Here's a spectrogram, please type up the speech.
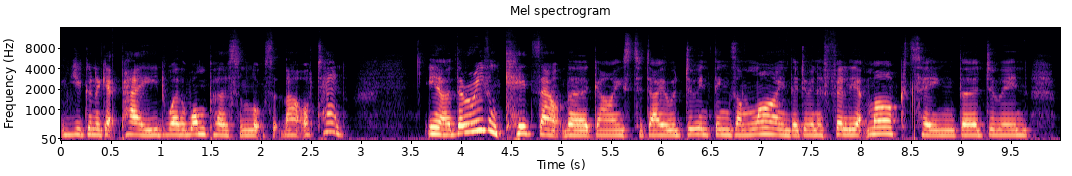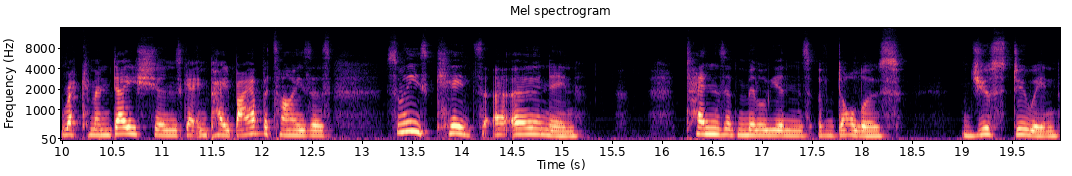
you're going to get paid whether one person looks at that or 10 you know there are even kids out there guys today who are doing things online. They're doing affiliate marketing. They're doing recommendations getting paid by advertisers. Some of these kids are earning tens of millions of dollars just doing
